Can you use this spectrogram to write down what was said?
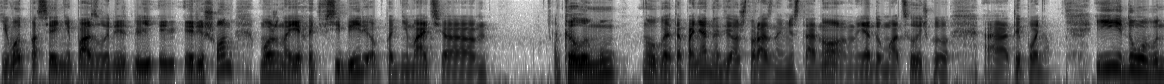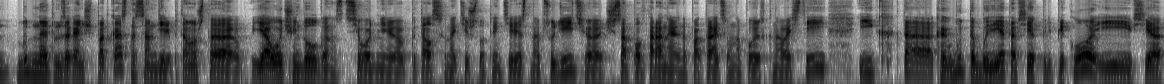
И вот последний пазл решен, можно ехать в Сибирь, поднимать а, Колыму ну, это понятное дело, что разные места, но я думаю, отсылочку а, ты понял. И думаю, буду на этом заканчивать подкаст, на самом деле, потому что я очень долго сегодня пытался найти что-то интересное обсудить, э, часа полтора, наверное, потратил на поиск новостей, и как-то как будто бы лето всех припекло, и все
